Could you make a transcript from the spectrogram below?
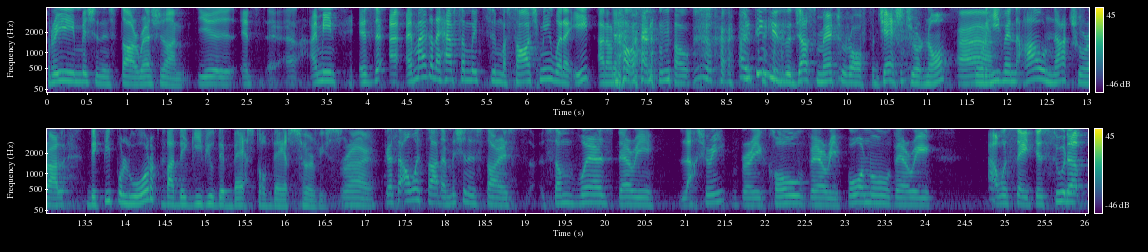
three Michelin star restaurant? You, it's, uh, I mean, is there? Uh, am I gonna have somebody to massage me when I eat? I don't know. I don't know. I think it's just matter of gesture, no? Ah. Or even how natural the people work, but they give you the best of their service. right. Because I always thought a Michelin star is somewhere's very luxury, very cold, very formal, very, I would say, just suit up,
